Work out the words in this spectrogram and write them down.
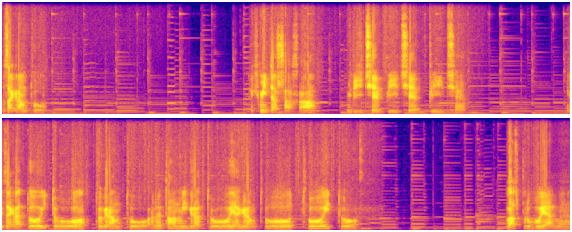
Zagram tu. Jak mi da szacha, bicie, bicie, bicie. Jak zagra tu i tu, to gram tu, ale to on mi gra tu, ja gram tu, tu i tu. Chyba spróbujemy.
